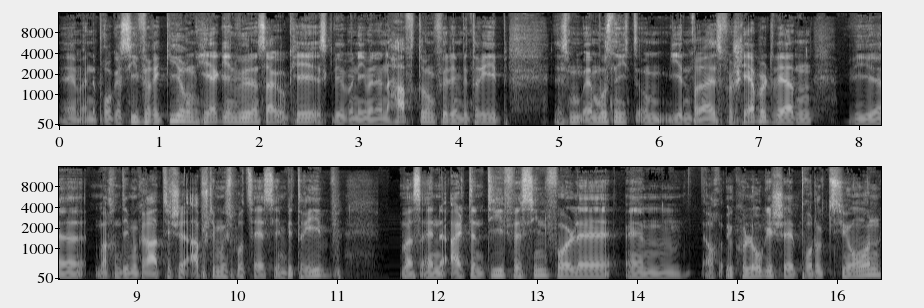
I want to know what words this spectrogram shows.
ähm, eine progressive Regierung hergehen würde und sagt, okay, es, wir übernehmen eine Haftung für den Betrieb, es, er muss nicht um jeden Preis verscherbelt werden, wir machen demokratische Abstimmungsprozesse im Betrieb, was eine alternative, sinnvolle, ähm, auch ökologische Produktion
